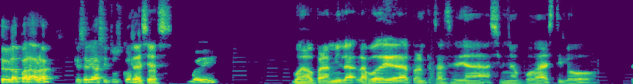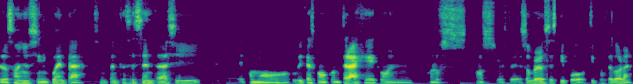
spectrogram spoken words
te doy la palabra, ¿qué sería así tus cosas? gracias. Wedding. Bueno, para mí la, la boda ideal para empezar sería así una boda estilo de los años 50, 50, 60, así eh, como ubicas como con traje, con, con los, con los, este, sombreros es tipo, tipo fedora.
